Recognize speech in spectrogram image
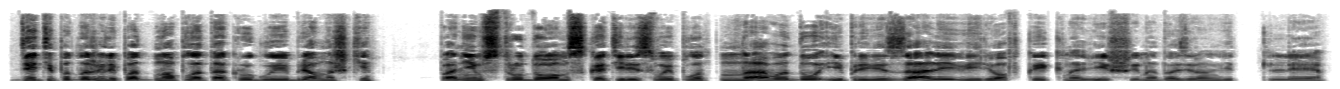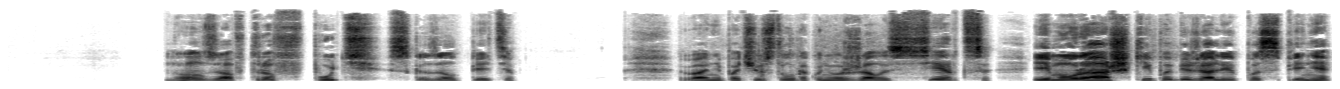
Дети подложили под дно плота круглые бревнышки, по ним с трудом скатили свой плот на воду и привязали веревкой к нависшей над озером ветле. — Ну, завтра в путь, — сказал Петя. Ваня почувствовал, как у него сжалось сердце, и мурашки побежали по спине,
